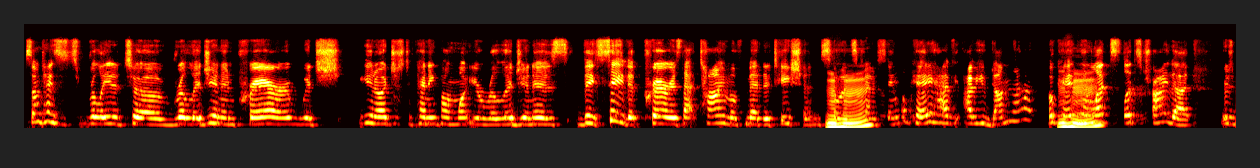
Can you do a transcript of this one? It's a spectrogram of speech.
sometimes it's related to religion and prayer which you know just depending upon what your religion is they say that prayer is that time of meditation so mm-hmm. it's kind of saying okay have, have you done that okay mm-hmm. then let's let's try that there's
